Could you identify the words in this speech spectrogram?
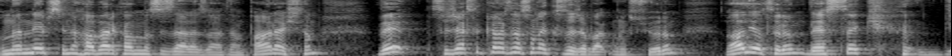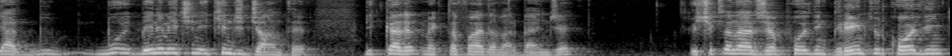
Bunların hepsini haber kanalında sizlerle zaten paylaştım. Ve sıcaklık haritasına kısaca bakmak istiyorum. Val yatırım destek yani bu, bu benim için ikinci cante. Dikkat etmekte fayda var bence. Işıklı Enerji, Holding, Grain Türk Holding,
